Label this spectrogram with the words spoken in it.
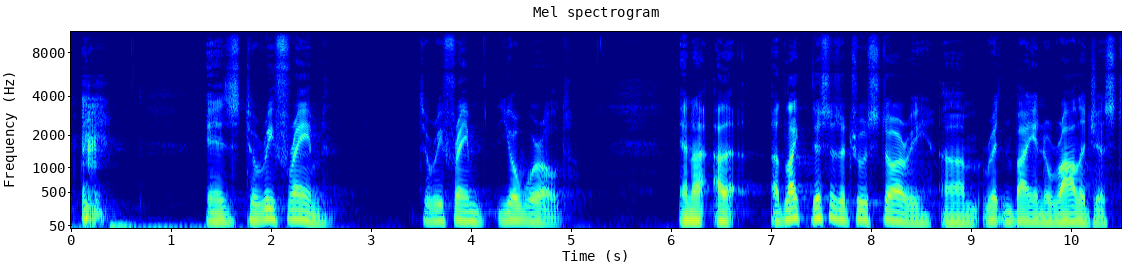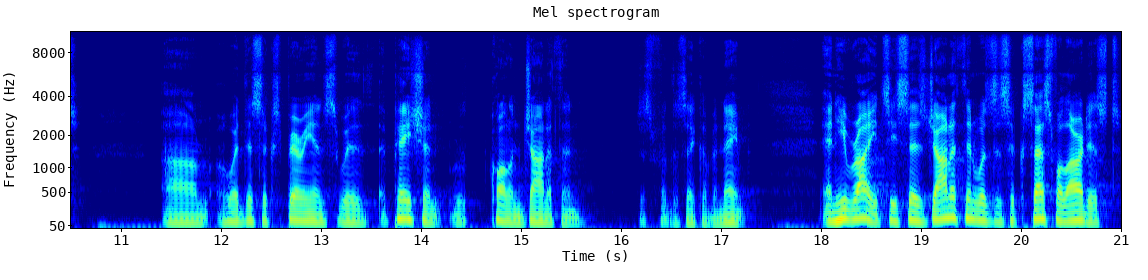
is to reframe to reframe your world. And I, I, would like this is a true story um, written by a neurologist um, who had this experience with a patient. We'll call him Jonathan, just for the sake of a name. And he writes, he says, Jonathan was a successful artist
